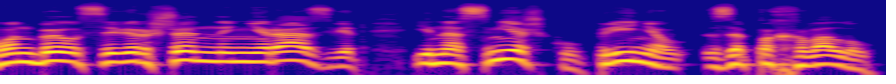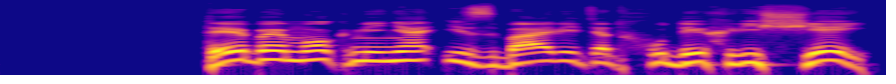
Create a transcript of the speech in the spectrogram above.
Он был совершенно неразвит и насмешку принял за похвалу. «Ты бы мог меня избавить от худых вещей,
